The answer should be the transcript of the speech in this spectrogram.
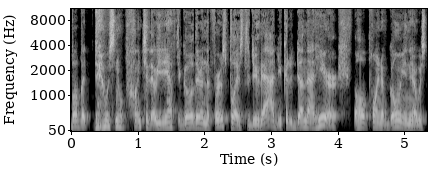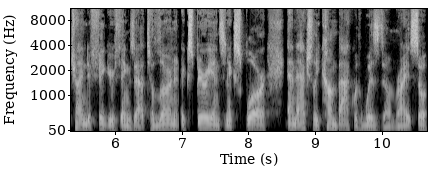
Well, but there was no point to that. You didn't have to go there in the first place to do that. You could have done that here. The whole point of going there was trying to figure things out, to learn and experience and explore and actually come back with wisdom, right? So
